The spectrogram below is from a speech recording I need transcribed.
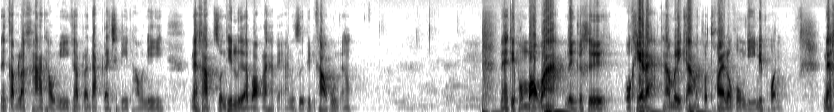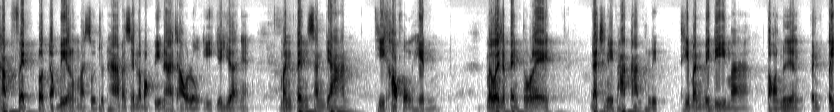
นะกับราคาเท่านี้กับระดับดัชนีเท่านี้นะครับ ส่วนที่เหลือบอกแล้วให้ไปอ่านหนังสือพิมพ์ข่าวหุ้นเอานะที่ผมมองว่าหนึ่งก็คือโอเคแหละ ถ้าอเมริกามันถดถอยเราคงหนีไม่พ้นนะครับเฟดลดดอกเบี้ยลงมา 0.5%แล้วบอกปีหน้าจะเอาลงอีกเยอะๆเนี่ยมันเป็นสัญญาณที่เขาคงเห็น ไม่ว่าจะเป็นตัวเลข ดัชนีภาคการผลิตที่มันไม่ดีมาต่อเนื่องเป็นปี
